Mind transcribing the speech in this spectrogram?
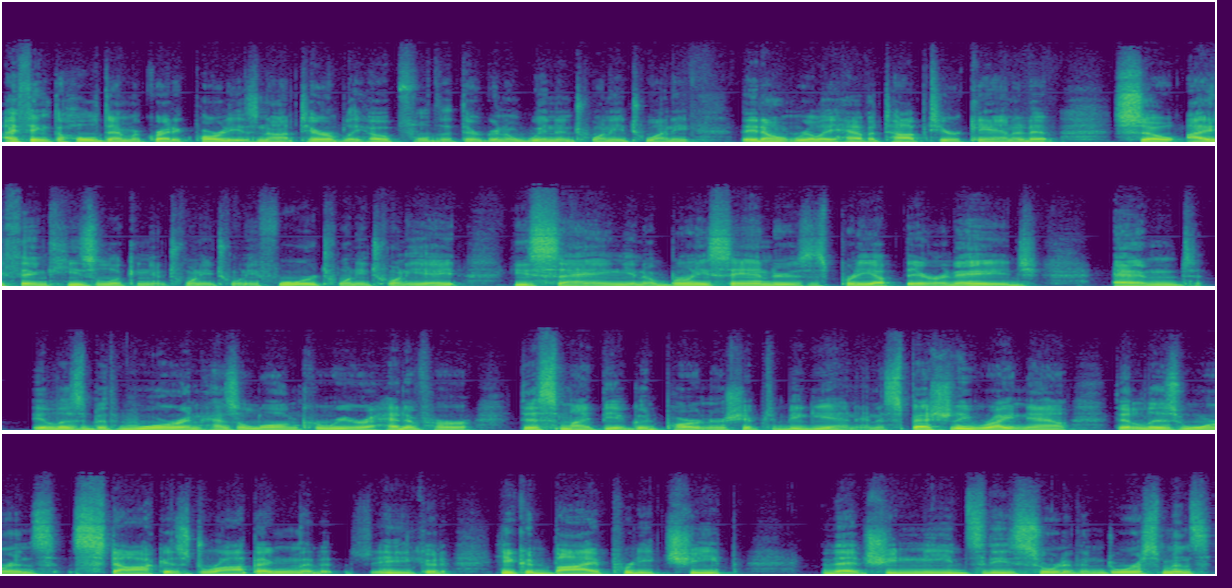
I think the whole Democratic Party is not terribly hopeful that they're going to win in 2020. They don't really have a top tier candidate. So I think he's looking at 2024, 2028. He's saying, you know, Bernie Sanders is pretty up there in age, and Elizabeth Warren has a long career ahead of her. This might be a good partnership to begin. And especially right now that Liz Warren's stock is dropping, that it, he could he could buy pretty cheap that she needs these sort of endorsements.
